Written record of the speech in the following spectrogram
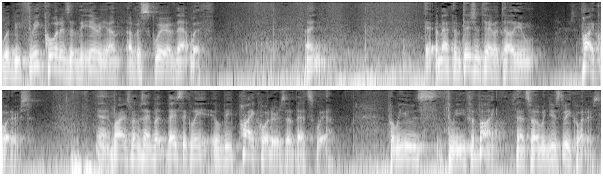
would be three quarters of the area of a square of that width. Right? A mathematician today would tell you pi quarters. Yeah, pi is what I'm saying, but basically it would be pi quarters of that square but we use three for pi. So that's why we'd use three quarters.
